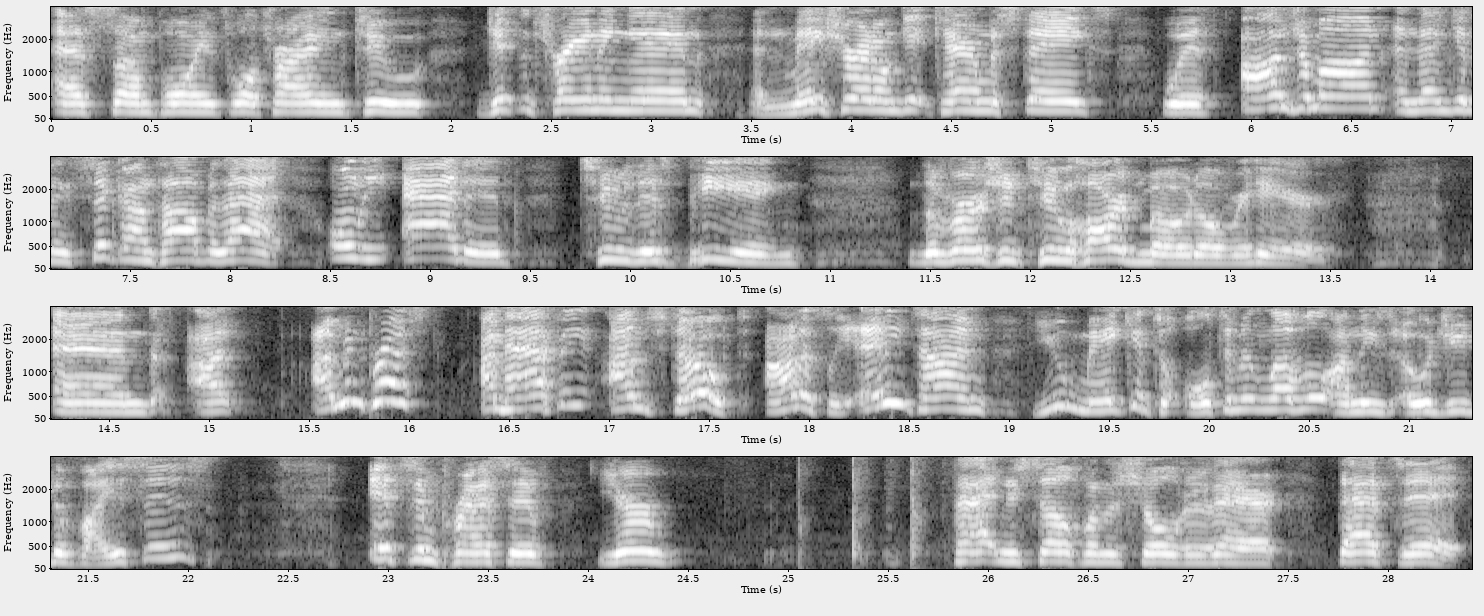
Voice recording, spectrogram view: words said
at some points while trying to get the training in and make sure I don't get care mistakes with Angemon and then getting sick on top of that only added to this being the version 2 hard mode over here. And I I'm impressed. I'm happy. I'm stoked. Honestly, anytime you make it to ultimate level on these OG devices, it's impressive. You're patting yourself on the shoulder there. That's it.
